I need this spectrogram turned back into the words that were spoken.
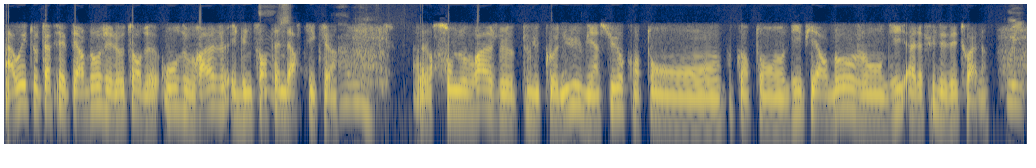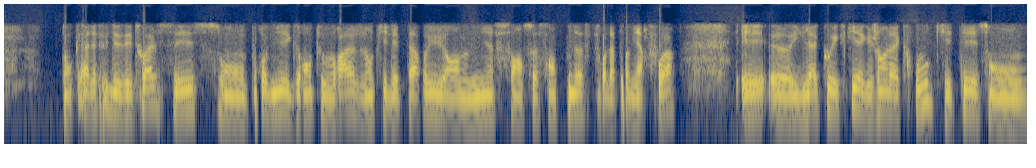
Ah oui, tout à fait. Pierre Bourges est l'auteur de 11 ouvrages et d'une centaine d'articles. Ah Alors son ouvrage le plus connu, bien sûr, quand on quand on dit Pierre Bourges, on dit à l'affût des étoiles. Oui. Donc, à l'affût des étoiles, c'est son premier grand ouvrage. Donc, il est paru en 1969 pour la première fois, et euh, il l'a coécrit avec Jean Lacroux, qui était son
